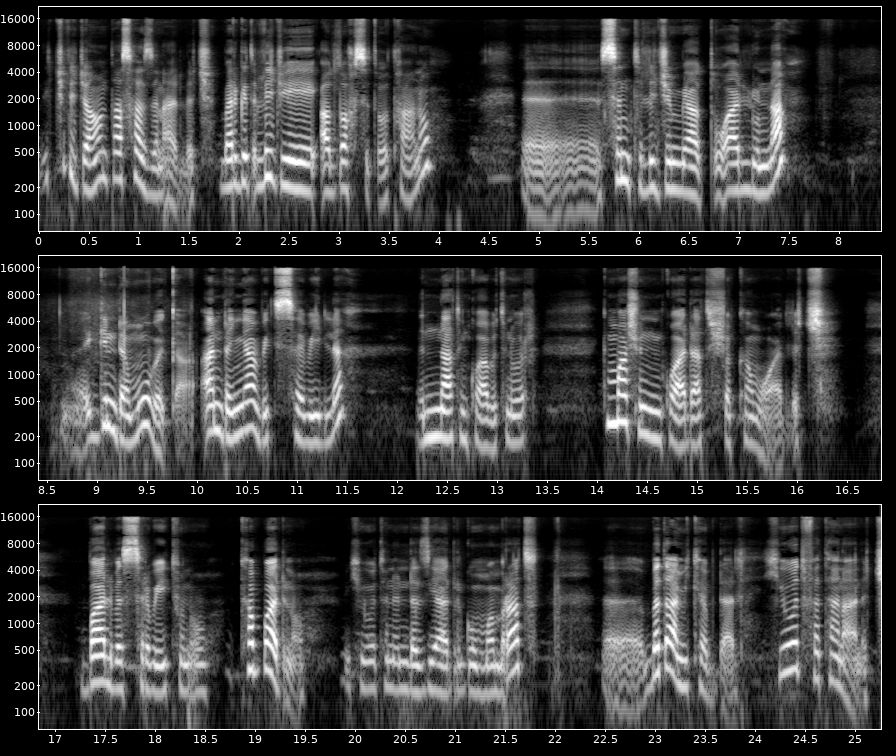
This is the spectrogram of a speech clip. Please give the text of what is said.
ይቺ ልጅ አሁን ታሳዝናለች። በእርግጥ ልጅ የአላህ ስጦታ ነው። ስንት ልጅ የሚያጡ አሉና ግን ደግሞ በቃ አንደኛ ቤተሰብ የለ እናት እንኳ ብትኖር ግማሹን እንኳ ዕዳ ትሸከመዋለች። ባል በእስር ቤቱ ነው። ከባድ ነው። ህይወትን እንደዚህ አድርጎ መምራት በጣም ይከብዳል። ህይወት ፈተና ነች።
